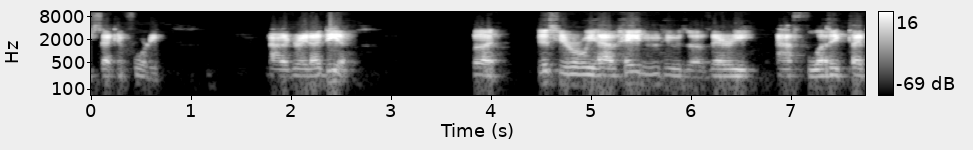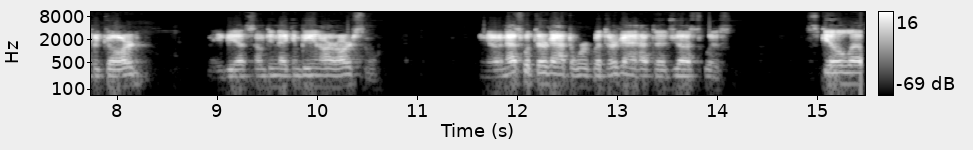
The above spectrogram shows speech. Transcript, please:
8 second 40. Not a great idea. But this year, we have Hayden, who's a very athletic type of guard, maybe that's something that can be in our arsenal. You know, and that's what they're to have to work with. They're going to have to adjust with skill level.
